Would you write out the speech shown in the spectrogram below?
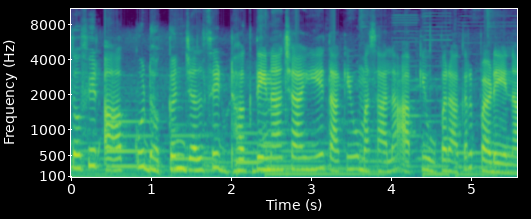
तो फिर आपको ढक्कन जल से ढक देना चाहिए, ताकि वो मसाला आपके ऊपर आकर पड़े ना।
